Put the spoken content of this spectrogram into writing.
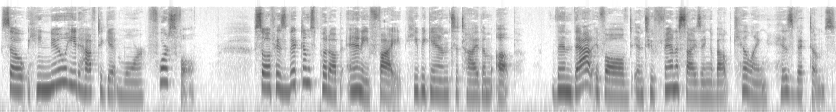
so he knew he'd have to get more forceful. So if his victims put up any fight, he began to tie them up. Then that evolved into fantasizing about killing his victims.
